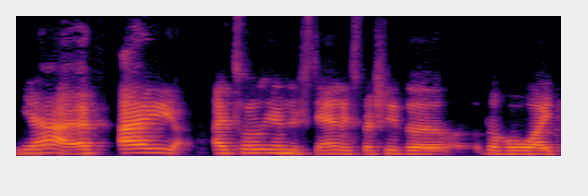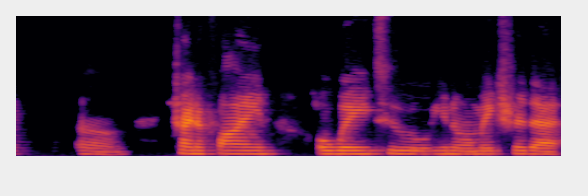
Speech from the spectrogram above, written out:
Yeah i i, totally understand especially the the whole i um trying to find a way to you know make sure that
